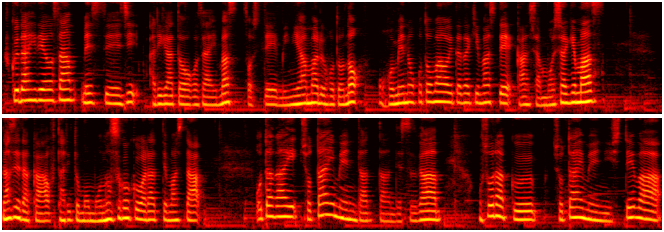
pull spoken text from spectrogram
福田秀夫さん、メッセージありがとうございます。そして身に余るほどのお褒めの言葉をいただきまして感謝申し上げます。なぜだか2人ともものすごく笑ってました。お互い初対面だったんですがおそらく初対面にしては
